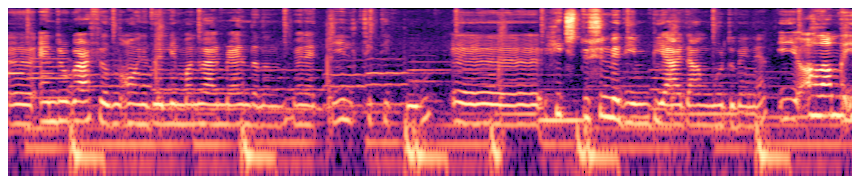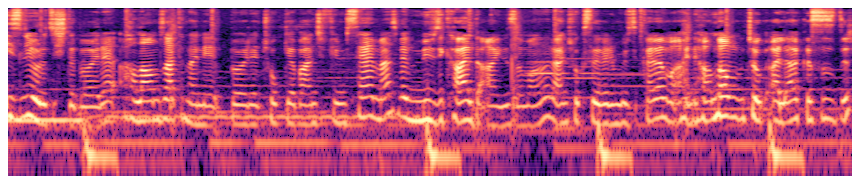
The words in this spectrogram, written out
e, Andrew Garfield'ın oynadığı Lin-Manuel Miranda'nın yönettiği Tick Tick Boom. E, hiç düşünmediğim bir yerden vurdu beni. Halamla izliyoruz işte böyle. Halam zaten hani böyle çok yabancı film sevmez ve müzikal de aynı zamanda. Ben çok severim müzikal ama hani halam çok alakasızdır.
